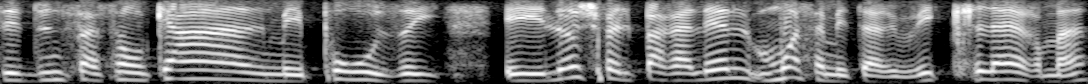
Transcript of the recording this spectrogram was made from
c'est d'une façon calme et posée. Et là, je fais le parallèle. Moi, ça m'est arrivé clairement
